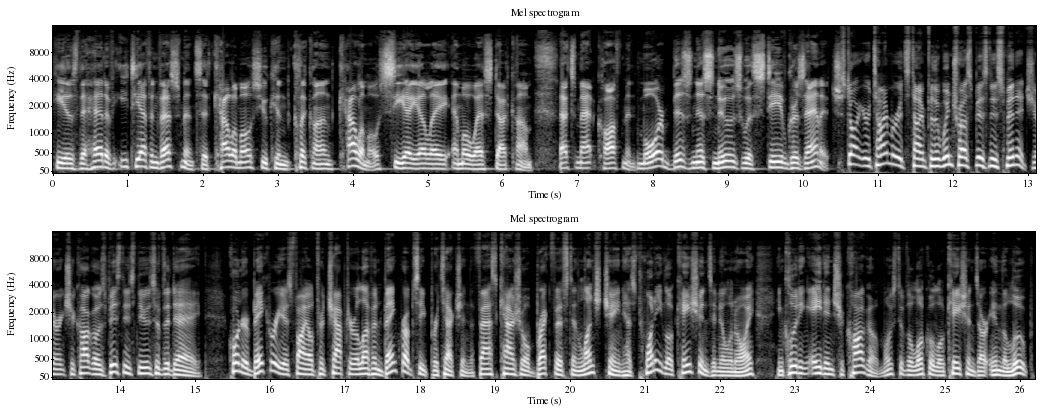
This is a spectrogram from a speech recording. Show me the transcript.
He is the head of ETF investments at Calamos. You can click on Calamos, C A L A M O S dot com. That's Matt Kaufman. More business news with Steve Grzanich. Start your timer. It's time for the Wintrust Business Minute, sharing Chicago's business news of the day. Corner Bakery has filed for Chapter 11 bankruptcy protection. The fast casual breakfast and lunch chain has 20 locations in Illinois, including eight in Chicago. Most of the local locations are in the loop.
